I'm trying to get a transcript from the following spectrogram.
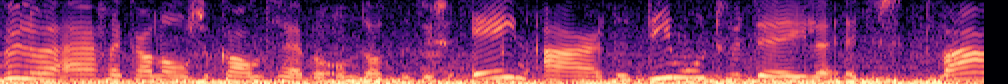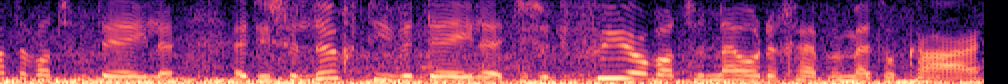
willen we eigenlijk aan onze kant hebben. Omdat het is één aarde, die moeten we delen. Het is het water wat we delen. Het is de lucht die we delen. Het is het vuur wat we nodig hebben met elkaar.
